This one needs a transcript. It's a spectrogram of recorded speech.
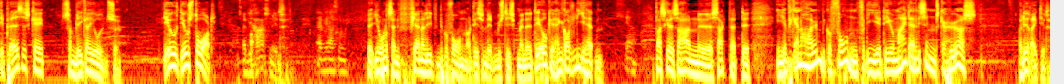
Et pladeselskab, som ligger i Odense. Det er jo, det er jo stort, at vi har sådan et. Ja, vi har sådan... Jonathan fjerner lige mikrofonen, og det er sådan lidt mystisk, men øh, det er okay. Han kan godt lide at have den. Ja. Faktisk så har han øh, sagt, at øh, jeg vil gerne holde mikrofonen, fordi øh, det er jo mig, der ligesom skal høres. Og det er rigtigt.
